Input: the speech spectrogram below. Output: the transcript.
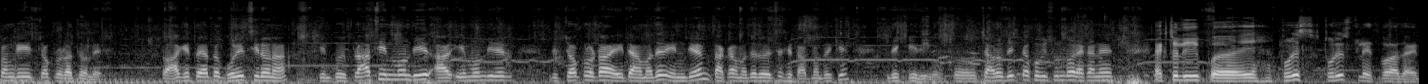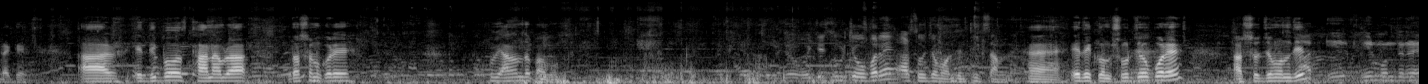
সঙ্গে এই চক্রটা চলে। তো আগে তো এত ঘড়ি ছিল না কিন্তু প্রাচীন মন্দির আর এই মন্দিরের যে চক্রটা এটা আমাদের ইন্ডিয়ান টাকা আমাদের রয়েছে সেটা আপনাদেরকে দেখিয়ে দিব। তো চারোদিকটা খুবই সুন্দর এখানে অ্যাকচুয়ালি টুরিস্ট টুরিস্ট প্লেস বলা যায় এটাকে। আর এই দিব্য স্থান আমরা দর্শন করে খুবই আনন্দ পাবো। ওই যে সূর্য উপরে আর সূর্য মন্দির ঠিক সামনে। হ্যাঁ এ দেখুন সূর্য উপরে আর সূর্য মন্দির। এর মন্দিরে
